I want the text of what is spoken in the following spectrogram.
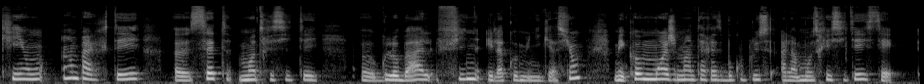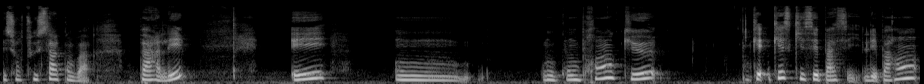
qui ont impacté euh, cette motricité euh, globale, fine et la communication. Mais comme moi je m'intéresse beaucoup plus à la motricité, c'est surtout ça qu'on va parler. Et on comprend que Qu'est-ce qui s'est passé? Les parents,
